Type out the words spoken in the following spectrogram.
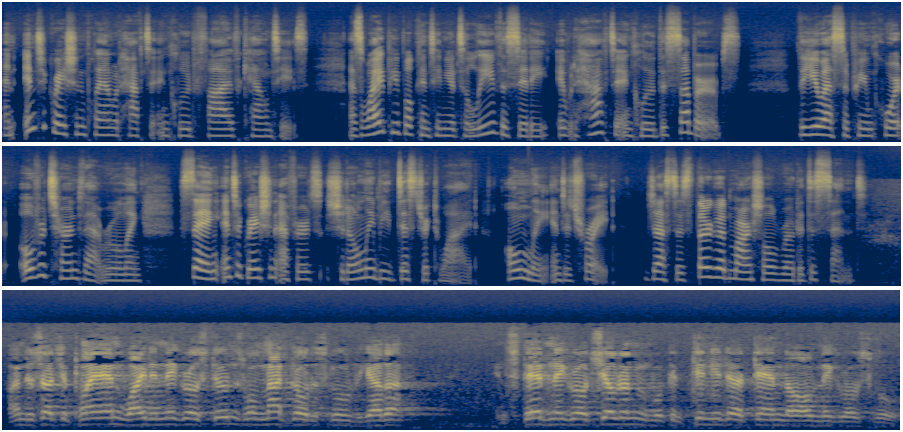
an integration plan would have to include five counties. As white people continued to leave the city, it would have to include the suburbs. The U.S. Supreme Court overturned that ruling, saying integration efforts should only be district wide, only in Detroit. Justice Thurgood Marshall wrote a dissent. Under such a plan, white and Negro students will not go to school together. Instead, Negro children will continue to attend all Negro schools.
